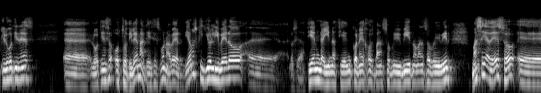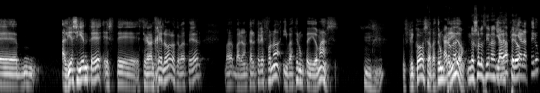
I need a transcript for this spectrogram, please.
Y luego tienes, eh, luego tienes otro dilema que dices, bueno, a ver, digamos que yo libero, eh, no sé, a 100 gallinas, 100 conejos, van a sobrevivir, no van a sobrevivir. Más allá de eso, eh, al día siguiente, este, este granjero lo que va a hacer, va, a levantar el teléfono y va a hacer un pedido más. Uh. ¿Me explico? O sea, va a hacer un claro, pedido. No solucionas y nada, al, pero. Y al, hacer un,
